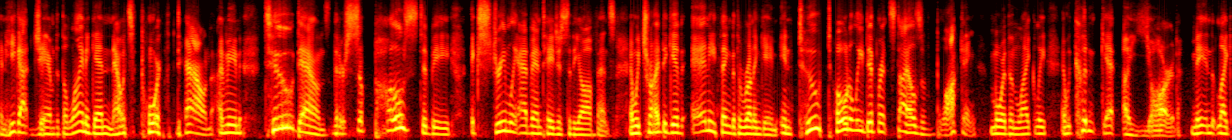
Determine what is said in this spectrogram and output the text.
and he got jammed at the line again. Now it's fourth down. I mean, two downs that are supposed to be extremely advantageous to the offense. And we tried to give anything to the running game in two totally different styles of blocking more than likely, and we couldn't get a yard. Mean, like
